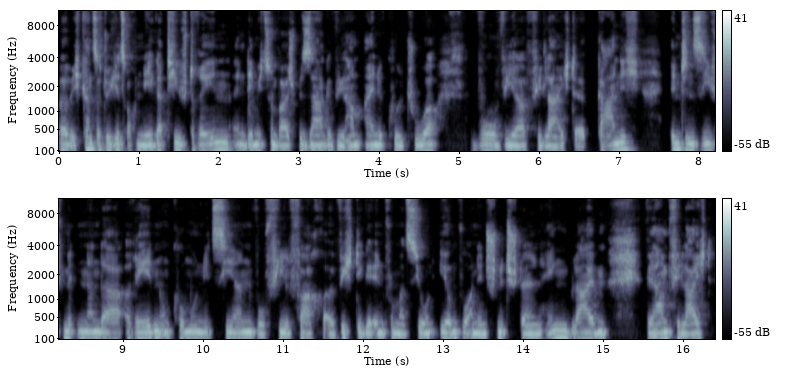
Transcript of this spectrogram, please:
Äh, ich kann es natürlich jetzt auch negativ drehen, indem ich zum Beispiel sage, wir haben eine Kultur, wo wir vielleicht äh, gar nicht intensiv miteinander reden und kommunizieren, wo vielfach äh, wichtige Informationen irgendwo an den Schnittstellen hängen bleiben. Wir haben vielleicht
